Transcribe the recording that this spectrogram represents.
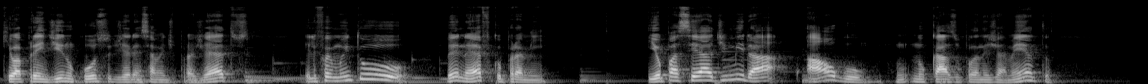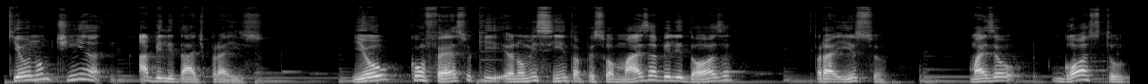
que eu aprendi no curso de gerenciamento de projetos, ele foi muito benéfico para mim. E eu passei a admirar algo, no caso planejamento, que eu não tinha habilidade para isso. E eu confesso que eu não me sinto a pessoa mais habilidosa para isso, mas eu gosto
